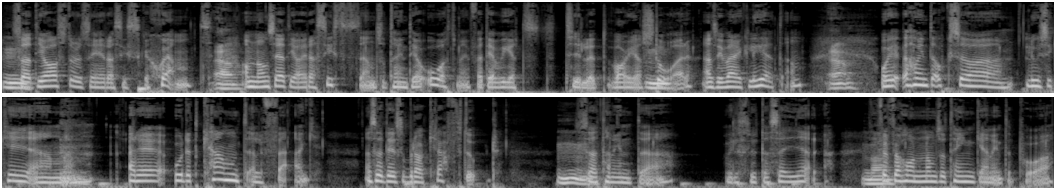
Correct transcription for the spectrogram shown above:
Mm. Så att jag står och säger rasistiska skämt. Mm. Om någon säger att jag är rasisten så tar inte jag åt mig för att jag vet tydligt var jag mm. står. Alltså i verkligheten. Och jag har inte också Lucy Kay en, är det ordet kant eller fag? Alltså att det är så bra kraftord. Mm. Så att han inte vill sluta säga det. Nej. För för honom så tänker han inte på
